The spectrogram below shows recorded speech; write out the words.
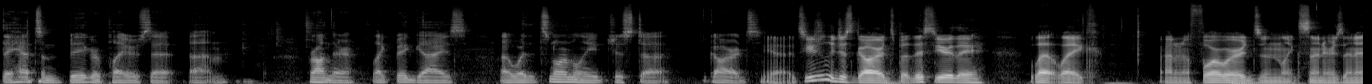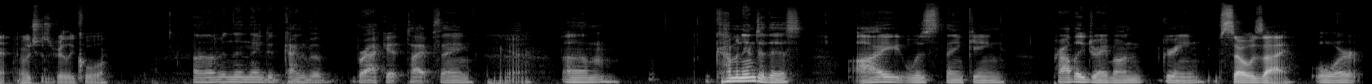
they had some bigger players that um were on there, like big guys, uh, where it's normally just uh guards. Yeah, it's usually just guards, but this year they let like I don't know, forwards and like centers in it, which was really cool. Um, and then they did kind of a bracket type thing. Yeah. Um, coming into this, I was thinking probably Draymond Green So was I. or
